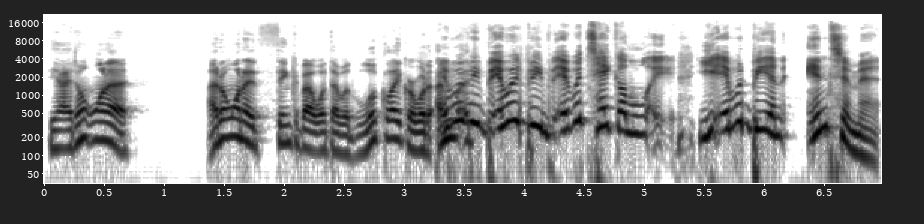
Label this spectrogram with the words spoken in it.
Yeah, I don't want to. I don't want to think about what that would look like or what. It would be. It would be. It would take a. It would be an intimate.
